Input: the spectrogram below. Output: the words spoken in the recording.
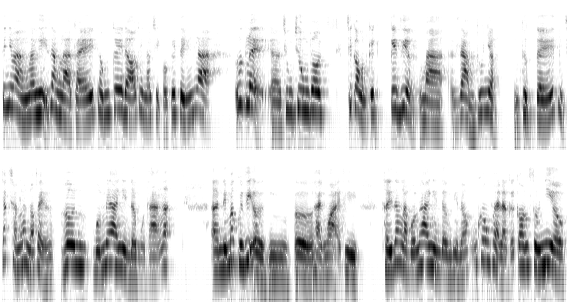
Thế nhưng mà Nga nghĩ rằng là cái thống kê đó thì nó chỉ có cái tính là ước lệ uh, chung chung thôi. Chứ còn cái cái việc mà giảm thu nhập thực tế thì chắc chắn là nó phải hơn 42.000 đồng một tháng ạ. à, nếu mà quý vị ở ở hải ngoại thì thấy rằng là 42.000 đồng thì nó cũng không phải là cái con số nhiều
